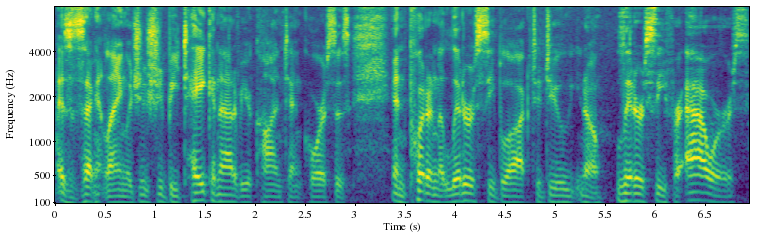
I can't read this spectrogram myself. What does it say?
as a second language, you should be taken out of your content courses and put in a literacy block to do, you know, literacy for hours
